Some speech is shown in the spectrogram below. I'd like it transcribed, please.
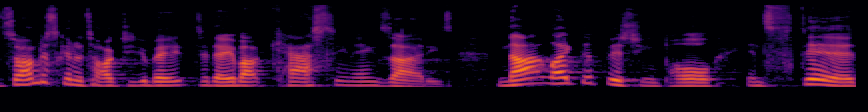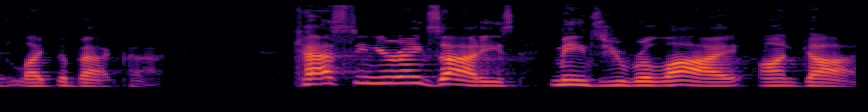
So I'm just going to talk to you today about casting anxieties, not like the fishing pole, instead, like the backpack. Casting your anxieties means you rely on God.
